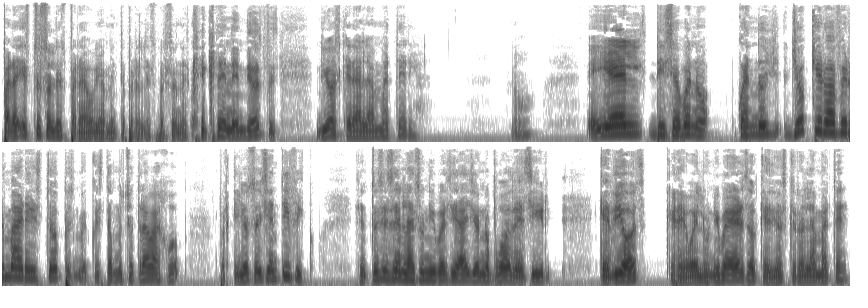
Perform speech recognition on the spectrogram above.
para esto solo es para obviamente para las personas que creen en Dios, pues Dios crea la materia. ¿no? Y él dice, bueno, cuando yo quiero afirmar esto, pues me cuesta mucho trabajo, porque yo soy científico. Entonces en las universidades yo no puedo decir que Dios creó el universo, que Dios creó la materia.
